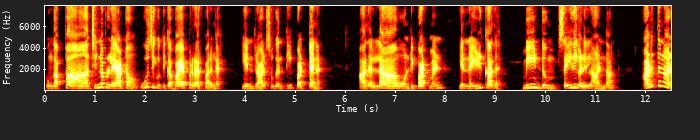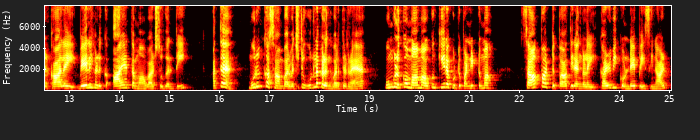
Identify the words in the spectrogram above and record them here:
உங்க அப்பா சின்ன பிள்ளையாட்டம் ஊசி குத்திக்க பயப்படுறார் பாருங்க என்றாள் சுகந்தி பட்டன. அதெல்லாம் உன் டிபார்ட்மெண்ட் என்னை இழுக்காத. மீண்டும் செய்திகளில் ஆழ்ந்தான். அடுத்த நாள் காலை வேலைகளுக்கு ஆயத்தமாவாள் சுகந்தி. அத்தை முருங்கா சாம்பார் வச்சுட்டு உருளைக்கிழங்கு வறுத்துடுறேன். உங்களுக்கும் மாமாவுக்கும் கீரை கூட்டு பண்ணிட்டுமா? சாப்பாட்டு பாத்திரங்களை கழுவிக்கொண்டே பேசினாள்.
